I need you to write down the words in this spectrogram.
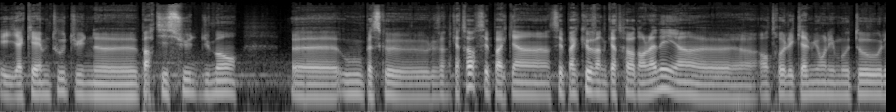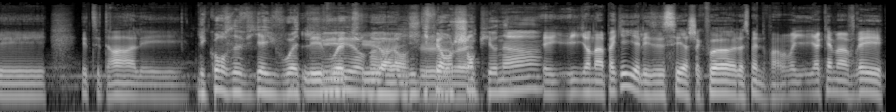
Et il y a quand même toute une partie sud du Mans euh, ou parce que le 24 heures, c'est pas qu'un, c'est pas que 24 heures dans l'année, hein, euh, entre les camions, les motos, les, etc. Les, les courses de vieilles voitures, les, voitures, euh, les différents championnats. Il y en a un paquet, il y a les essais à chaque fois la semaine. Enfin, il y a quand même un vrai,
